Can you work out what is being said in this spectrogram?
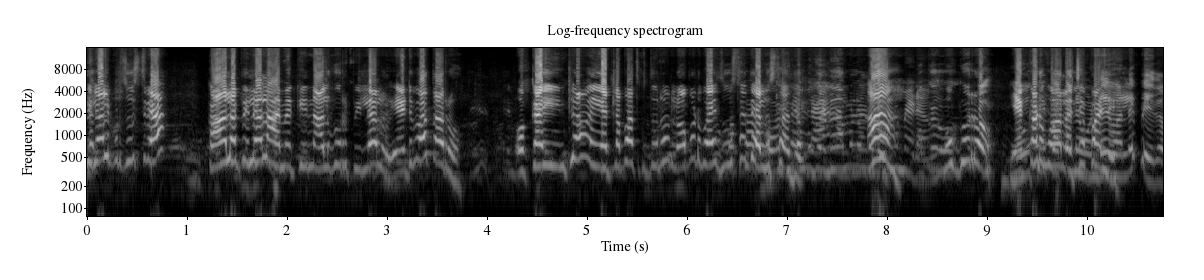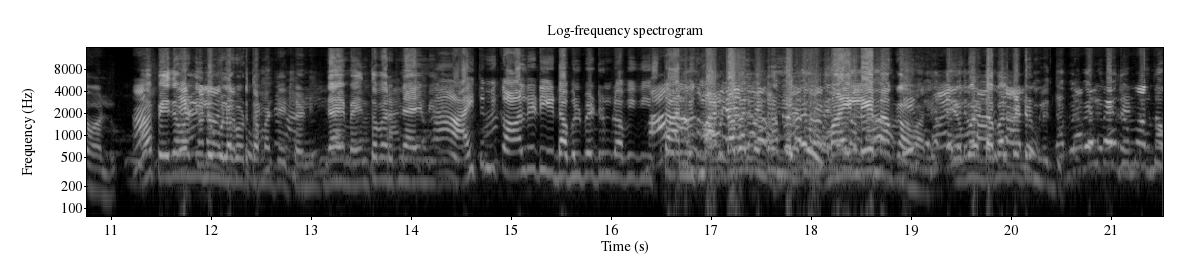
పిల్లలు ఇప్పుడు చూస్తారా? కాల పిల్లలు ఆమెకి నలుగురు పిల్లలు. ఎటు పోతారు? ఒక్క ఇంట్లో ఎట్లా బతుకుతారో లోపల పోయి చూస్తే తెలుస్తుంది. ఆ, ముగ్గురు. ఎక్కడ పోవాలో చెప్పండి. వాళ్ళే పేదవాళ్ళు. ఆ పేదవాళ్ళు ఇల్లు కూలగొడతామంటే ఎట్లండి? న్యాయం ఎంతవరకు న్యాయం ఇది? ఆ, అయితే మీకు ఆల్రెడీ డబుల్ బెడ్రూమ్లో అవి ఇవి ఇస్తా అని మీకు మాట- డబల్ బెడ్రూమ్ లేదు. మా ఇల్లే మాకు కావాలి. ఎవరు డబల్ బెడ్రూమ్ లేదు. డబుల్ బెడ్రూమ్ వద్దు.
